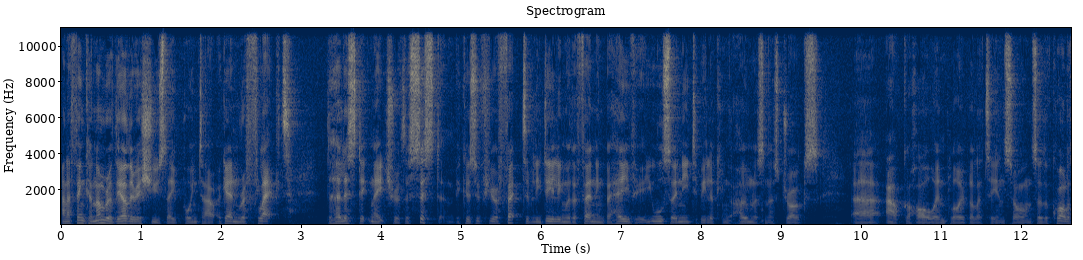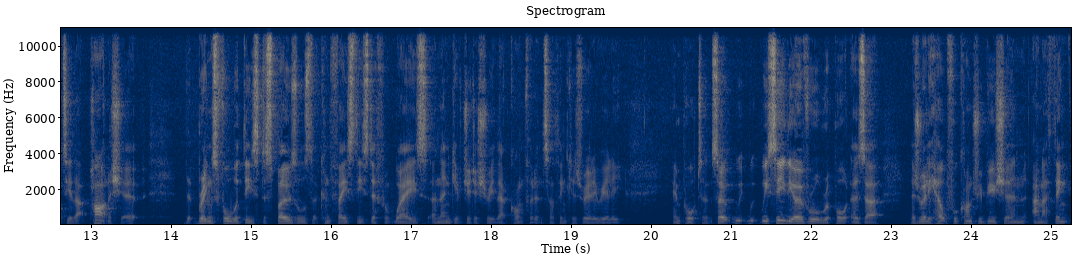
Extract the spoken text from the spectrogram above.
And I think a number of the other issues they point out, again, reflect the holistic nature of the system. Because if you're effectively dealing with offending behaviour, you also need to be looking at homelessness, drugs, uh, alcohol, employability, and so on. So the quality of that partnership that brings forward these disposals that can face these different ways and then give judiciary that confidence, I think is really, really important. So we, we see the overall report as a as really helpful contribution, and I think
